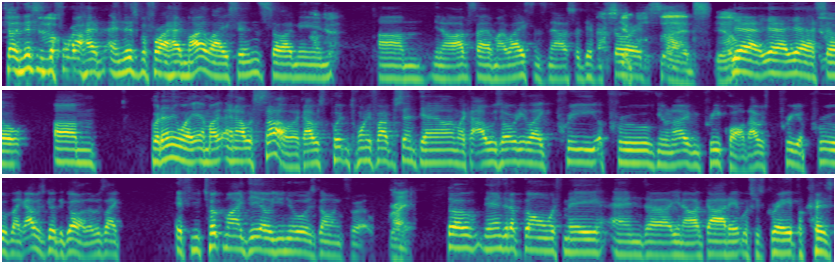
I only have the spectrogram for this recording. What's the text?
So and this is before I had and this is before I had my license. So I mean, Okay. um, you know, obviously I have my license now, so different I've story. both sides. Yep. Yeah, yeah, yeah. So, um, but anyway, and my and I was solid. Like I was putting twenty five percent down. Like I was already like pre approved. You know, not even pre qualified. I was pre approved. Like I was good to go. It was like if you took my deal, you knew it was going through. Right. So they ended up going with me, and uh, you know I got it, which is great because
